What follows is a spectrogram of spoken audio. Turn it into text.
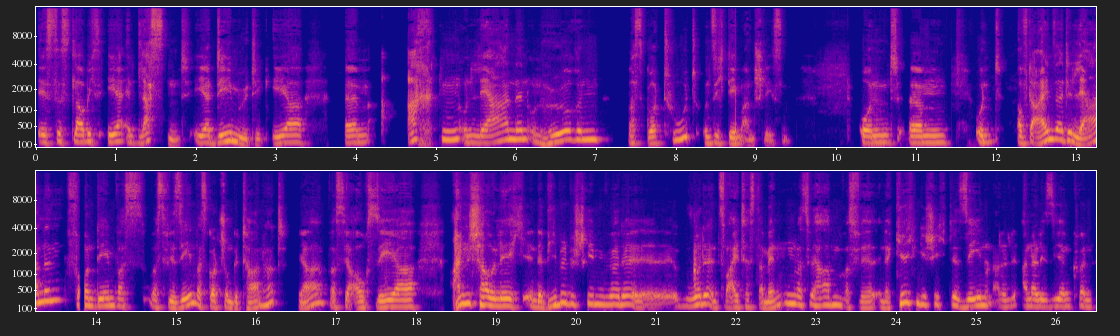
ist es, glaube ich, eher entlastend, eher demütig, eher ähm, achten und lernen und hören, was Gott tut und sich dem anschließen. Und, ähm, und auf der einen Seite lernen von dem, was, was wir sehen, was Gott schon getan hat, ja, was ja auch sehr anschaulich in der Bibel beschrieben würde, äh, wurde, in zwei Testamenten, was wir haben, was wir in der Kirchengeschichte sehen und analysieren können.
